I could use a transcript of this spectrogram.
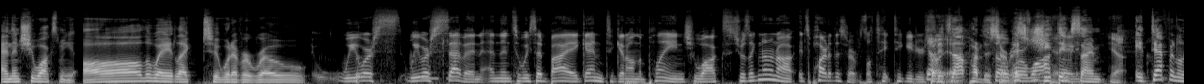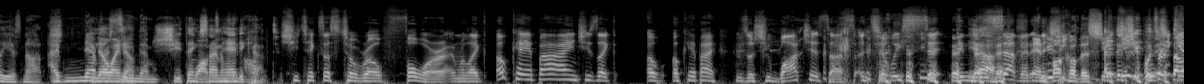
and then she walks me all the way like to whatever row. we were we were seven, and then so we said bye again to get on the plane. She walks. She was like, "No, no, no, it's part of the service. I'll take take you to your But seat." it's not part of the So service. we're She thinks I'm. Yeah. It definitely is not. I've never No, I seen know. them. She thinks walk I'm somebody on- handicapped. She takes us to row four, and we're like, "Okay, bye," and she's like. Oh, okay, bye. And so she watches us until we sit in Yeah. the seven, And then buckle she, the seat. And then she puts her she thumbs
